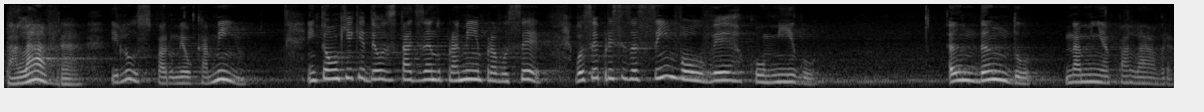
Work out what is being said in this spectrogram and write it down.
palavra e luz para o meu caminho. Então, o que, que Deus está dizendo para mim e para você? Você precisa se envolver comigo, andando na minha palavra.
